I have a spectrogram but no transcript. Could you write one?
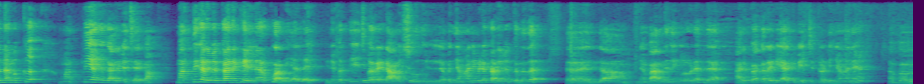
അപ്പം നമുക്ക് മത്തി അങ്ങ് കറി വെച്ചേക്കാം. മത്തി കറി വെക്കാനൊക്കെ എല്ലാവർക്കും അറിയാം അല്ലേ? പിന്നെ പ്രത്യേകിച്ച് പറയേണ്ട ആവശ്യമൊന്നുമില്ല അപ്പം ഞാനിവിടെ കറി വെക്കുന്നത് എന്താ ഞാൻ പറഞ്ഞു നിങ്ങളോട് ഇത് അരപ്പൊക്കെ റെഡിയാക്കി വെച്ചിട്ടുണ്ട് ഞാൻ അപ്പം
